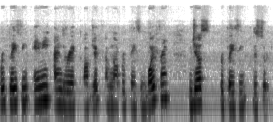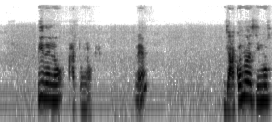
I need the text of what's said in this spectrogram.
replacing any indirect object. I'm not replacing boyfriend, just replacing dessert. Pídelo a tu novio. ¿Vale? Ya cuando decimos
